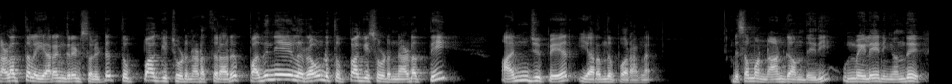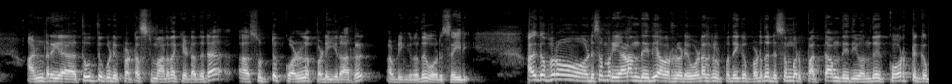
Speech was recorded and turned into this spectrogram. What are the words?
களத்தில் இறங்குறேன்னு சொல்லிட்டு துப்பாக்கி சூடு நடத்துறாரு. பதினேழு ரவுண்டு துப்பாக்கி சூடு நடத்தி அஞ்சு பேர் இறந்து போறாங்க. டிசம்பர் நான்காம் தேதி. உண்மையிலேயே நீங்க வந்து அன்றைய தூத்துக்குடி ப்ரொட்டஸ்ட் மாதிரி தான் கிட்டத்தட்ட சுட்டு கொல்லப்படுகிறார்கள் அப்படிங்கிறது ஒரு செய்தி. அதுக்கப்புறம் டிசம்பர் ஏழாம் தேதி அவர்களுடைய உடல்கள் புதைக்கப்படுது. டிசம்பர் பத்தாம் தேதி வந்து கோர்ட்டுக்கு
